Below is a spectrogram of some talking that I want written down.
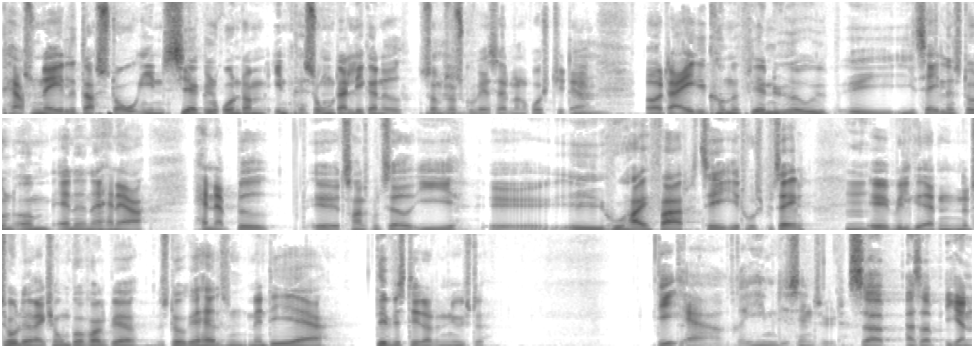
personale, der står i en cirkel rundt om en person, der ligger ned, som mm. så skulle være Salman Rushdie der. Mm. Og der er ikke kommet flere nyheder ud i, i talende stund om andet, end at han er, han er blevet øh, transporteret i, øh, i Huhai-fart til et hospital, mm. øh, hvilket er den naturlige reaktion på, at folk bliver stukket i halsen, men det er, det er vist det, der er det nyeste. Det er rimelig sindssygt. Så altså igen,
